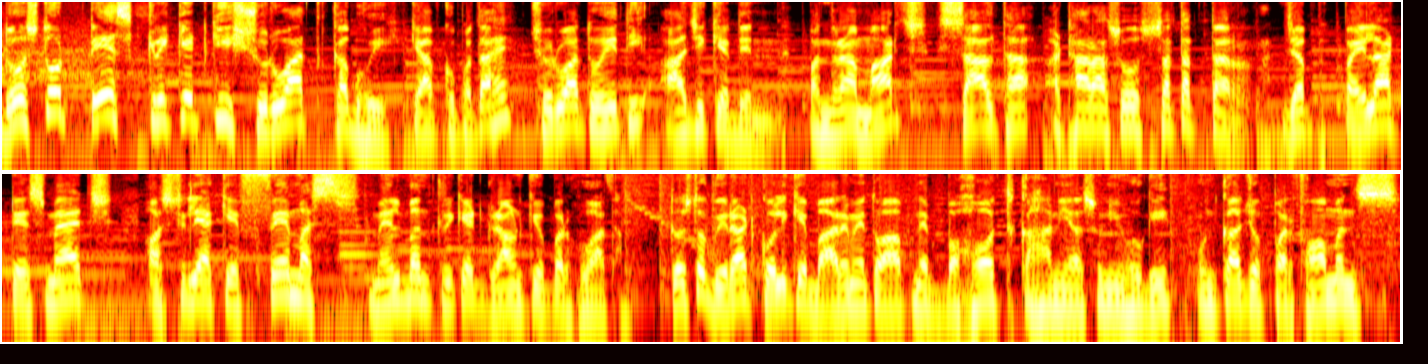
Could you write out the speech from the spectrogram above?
दोस्तों, टेस्ट क्रिकेट की शुरुआत कब हुई? क्या आपको पता है? शुरुआत हुई थी आज ही के दिन 15 मार्च, साल था 1877 जब पहला टेस्ट मैच ऑस्ट्रेलिया के फ़ेमस मेलबर्न क्रिकेट ग्राउंड के ऊपर हुआ था। दोस्तों, विराट कोहली के बारे में तो आपने बहुत कहानियाँ सुनी होगी। उनका जो परफॉर्मेंस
